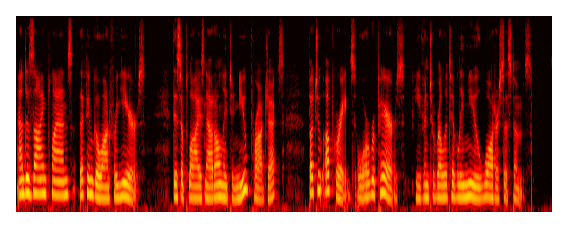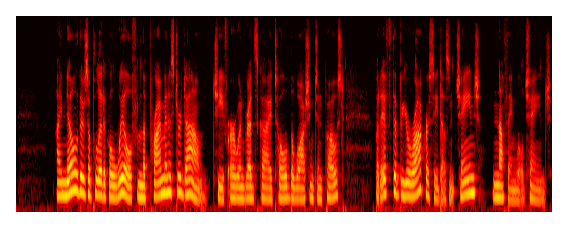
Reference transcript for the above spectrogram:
and design plans that can go on for years. This applies not only to new projects, but to upgrades or repairs, even to relatively new water systems. I know there's a political will from the Prime Minister down, Chief Erwin Redsky told the Washington Post, but if the bureaucracy doesn't change, nothing will change.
